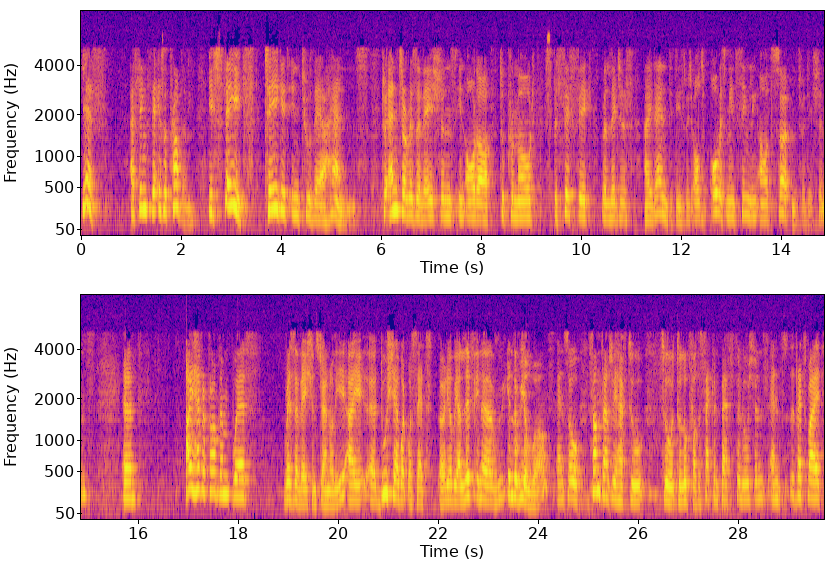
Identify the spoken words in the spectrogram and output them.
yes, I think there is a problem. If states take it into their hands to enter reservations in order to promote specific religious identities, which also always means singling out certain traditions. Um, I have a problem with reservations generally. I uh, do share what was said earlier. We live in, a, in the real world, and so sometimes we have to, to, to look for the second best solutions, and that's why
